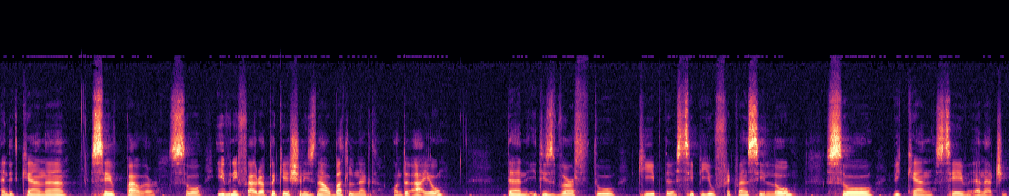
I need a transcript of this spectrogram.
and it can uh, save power. So even if our application is now bottlenecked on the I.O., then it is worth to keep the CPU frequency low so we can save energy.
